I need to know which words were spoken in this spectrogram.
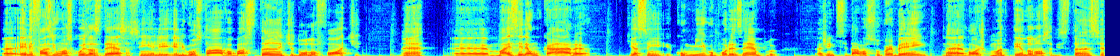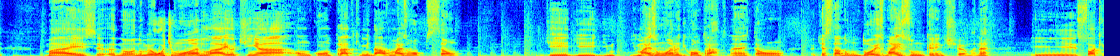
É, ele fazia umas coisas dessas, assim, ele, ele gostava bastante do holofote, né? É, mas ele é um cara que, assim, comigo, por exemplo, a gente se dava super bem, né? Lógico, mantendo a nossa distância, mas no, no meu último ano lá, eu tinha um contrato que me dava mais uma opção de, de, de, de, mais um ano de contrato, né? Então, eu tinha assinado um 2 mais um, que a gente chama, né? E, só que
